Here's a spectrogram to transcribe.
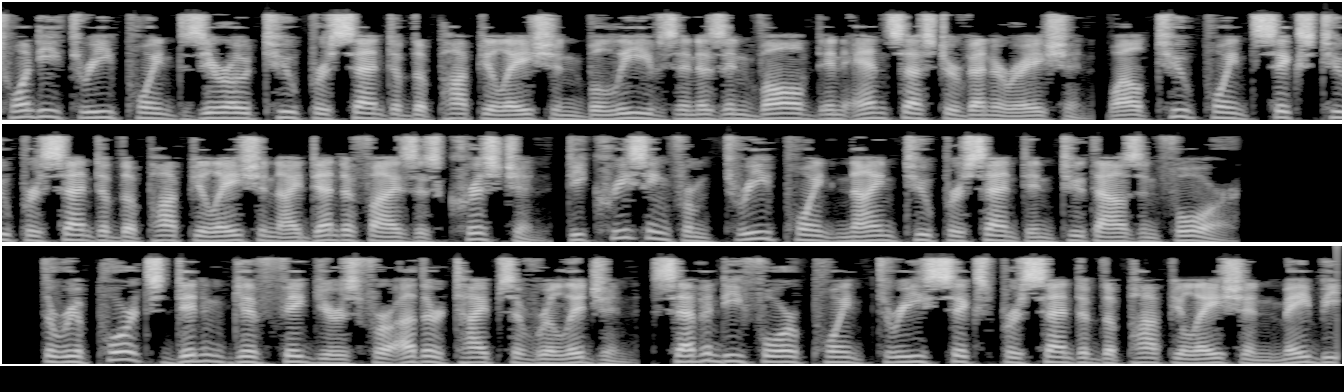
23.02% of the population believes and is involved in ancestor veneration, while 2.62% of the population identifies as Christian, decreasing from 3.92% in 2004. The reports didn't give figures for other types of religion. 74.36% of the population may be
